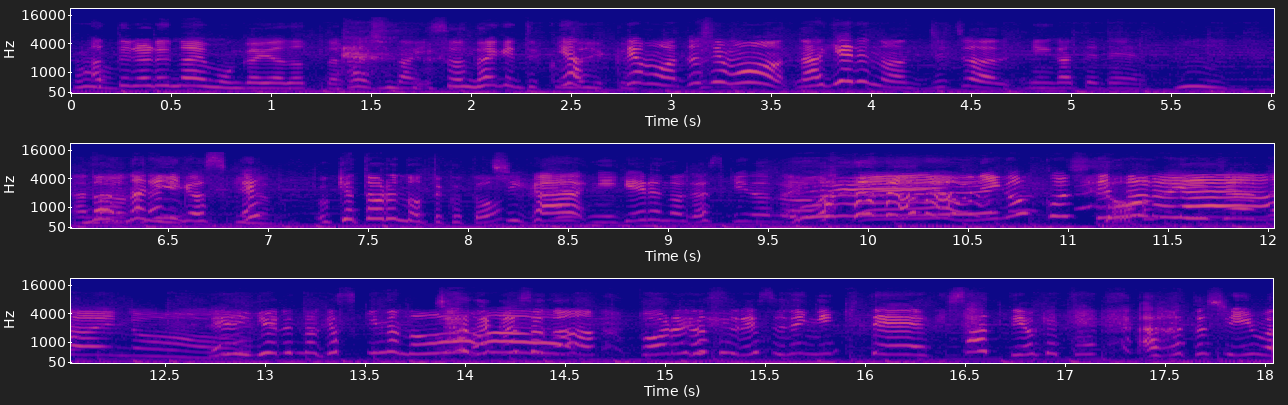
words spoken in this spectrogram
当てられないもん外野だったら。確かに。そう投げてこないから。でも私も投げるの実は苦手で。うんあな何が好きなの？受け取るのってこと？違う逃げるのが好きなの。えー鬼ごっこしてたらいいじゃないの。え逃げるのが好きなの？じゃあだからそのボールがスレスレに来てさって避けてあ私今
